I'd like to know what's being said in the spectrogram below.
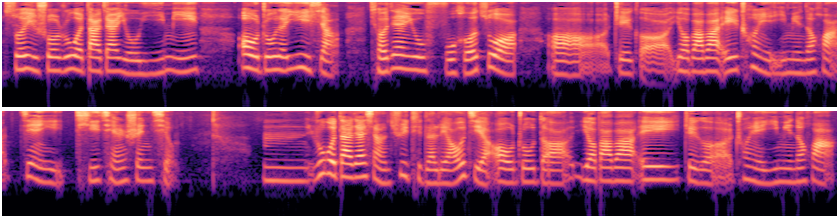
所以说，如果大家有移民澳洲的意向，条件又符合做。呃，这个幺八八 A 创业移民的话，建议提前申请。嗯，如果大家想具体的了解澳洲的幺八八 A 这个创业移民的话，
